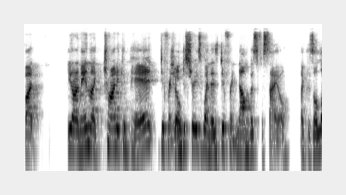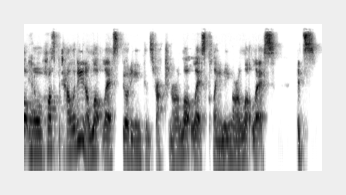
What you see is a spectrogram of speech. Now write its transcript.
but you know what I mean? Like trying to compare different sure. industries when there's different numbers for sale. Like there's a lot more hospitality and a lot less building and construction, or a lot less cleaning, or a lot less. It's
